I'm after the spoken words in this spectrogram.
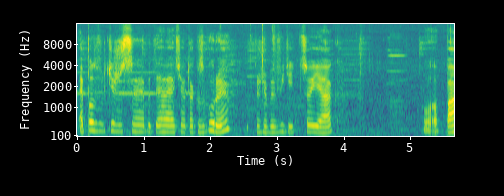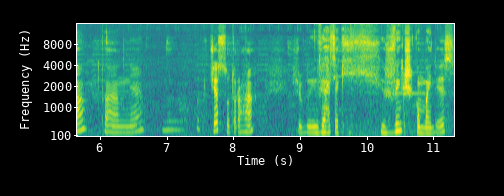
E, pozwólcie, że sobie będę leciał tak z góry, żeby widzieć co i jak. Opa, panie. No tu ciasto trochę, żeby mi wjechać jaki już większy kombajn to jest.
